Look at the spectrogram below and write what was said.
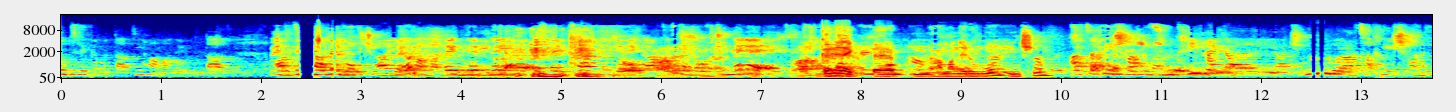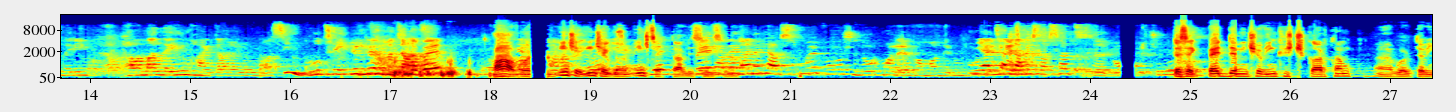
ո՞նց է կմտածի համաներում տալ կներեք համաներում ում ինչին? Արցախի իշխանություններին հայտարարել Յաչինը որ Արցախի իշխանություններին համաներում հայտարարելու մասին գուցե ինքը մտածել Հա, որ ինչ է, ինչ է ուզում, ինչ է տալիս ինձ։ Պետքանն ասում է որ նորմալ է համաներում որ այսպես ասած Տեսեք, պետք դե մինչև ինքս չկարդամ, որովհետև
